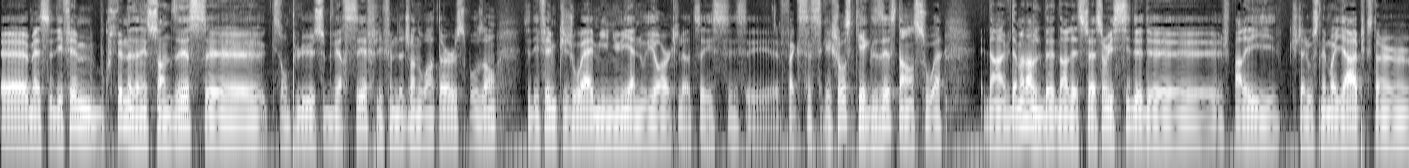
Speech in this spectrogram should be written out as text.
Euh, mais c'est des films, beaucoup de films des années 70 euh, qui sont plus subversifs, les films de John Waters, supposons. C'est des films qui jouaient à minuit à New York, là, c'est, c'est, fait que c'est, c'est quelque chose qui existe en soi. Dans, évidemment, dans, le, dans la situation ici de, de je parlais que j'étais allé au cinéma hier puis que c'était un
